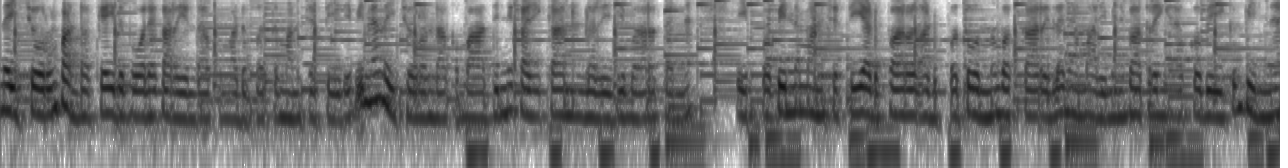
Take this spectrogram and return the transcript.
നെയ്ച്ചോറും പണ്ടൊക്കെ ഇതുപോലെ കറി ഉണ്ടാക്കും. അടുപ്പത്ത് മൺചട്ടിയിൽ പിന്നെ നെയ്ച്ചോറ് ഉണ്ടാക്കുമ്പോൾ അതിന് കഴിക്കാനുള്ള രുചി വേറെ തന്നെ. ഇപ്പോൾ പിന്നെ മൺചട്ടി അടുപ്പാറ് അടുപ്പത്ത് ഒന്നും വെക്കാറില്ല. ഞാൻ അലുമിനി പാത്രം ഇങ്ങനെയൊക്കെ ഉപയോഗിക്കും. പിന്നെ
